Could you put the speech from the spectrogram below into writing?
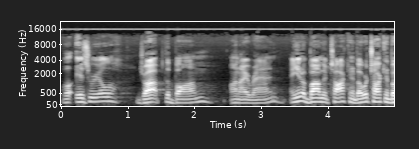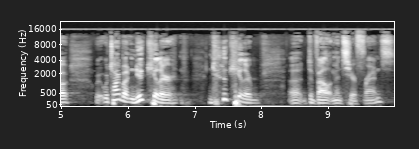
will israel drop the bomb on iran and you know what bomb they're talking about we're talking about we're talking about nuclear nuclear uh, developments here friends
